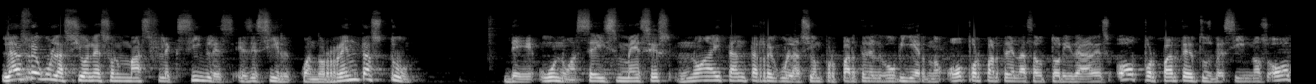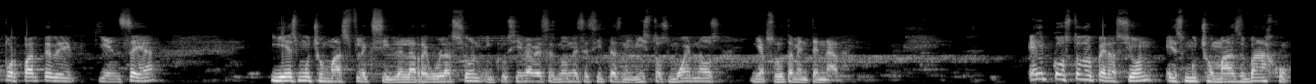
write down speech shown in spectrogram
Las regulaciones son más flexibles, es decir, cuando rentas tú de uno a seis meses, no hay tanta regulación por parte del gobierno o por parte de las autoridades o por parte de tus vecinos o por parte de quien sea y es mucho más flexible la regulación, inclusive a veces no necesitas ni vistos buenos ni absolutamente nada. El costo de operación es mucho más bajo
